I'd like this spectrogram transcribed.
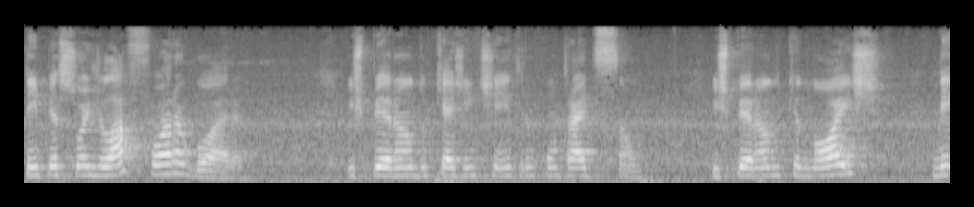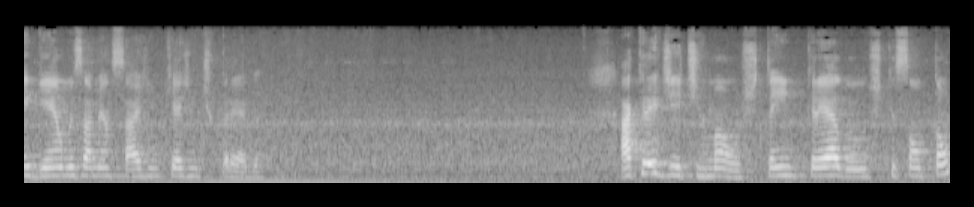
Tem pessoas lá fora agora esperando que a gente entre em contradição, esperando que nós neguemos a mensagem que a gente prega. Acredite, irmãos, tem incrédulos que são tão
